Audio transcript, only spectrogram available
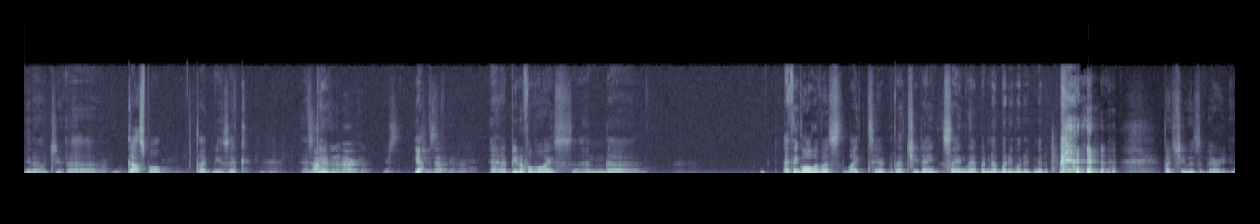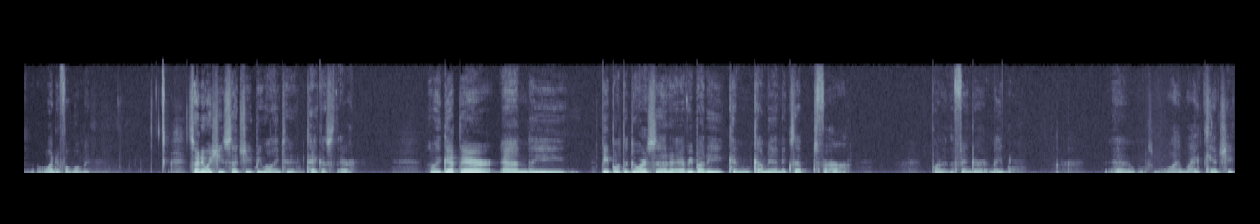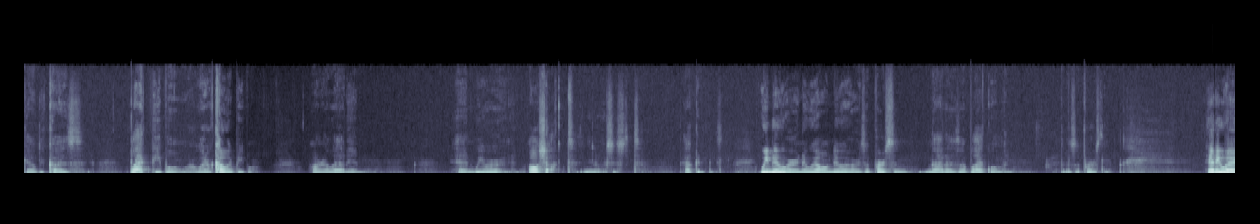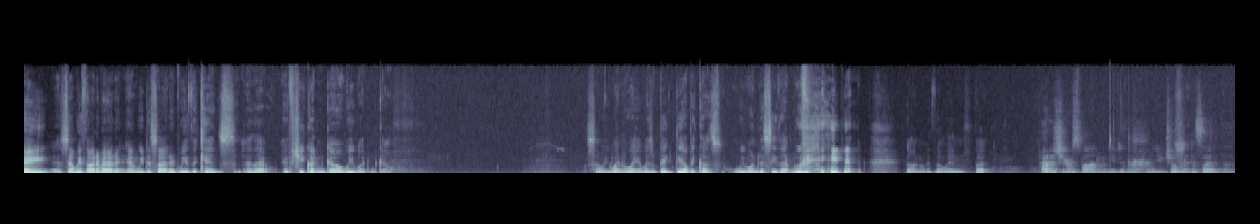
you know, uh, gospel type music. Mm-hmm. African American. Yeah. She was African American. And had a beautiful voice, and uh, I think all of us liked her, that she sang that, but nobody would admit it. but she was a very wonderful woman. So anyway, she said she'd be willing to take us there. So we get there, and the people at the door said everybody can come in except for her. pointed the finger at Mabel. And why, why can't she go? Because black people or whatever, colored people aren't allowed in. And we were all shocked. You know, it's just, how could, we knew her and we all knew her as a person, not as a black woman, but as a person. Anyway, so we thought about it and we decided, we the kids, that if she couldn't go, we wouldn't go. So we went away. It was a big deal because we wanted to see that movie, Gone with the Wind. But how did she respond when you did that? When you children decided that?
